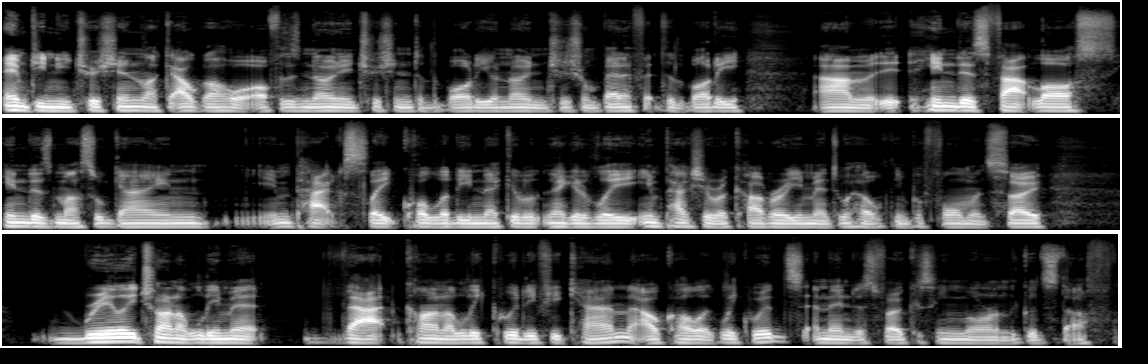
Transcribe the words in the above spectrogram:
Empty nutrition, like alcohol, offers no nutrition to the body or no nutritional benefit to the body. Um, it hinders fat loss, hinders muscle gain, impacts sleep quality neg- negatively, impacts your recovery, your mental health, and your performance. So, really trying to limit that kind of liquid if you can, the alcoholic liquids, and then just focusing more on the good stuff.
